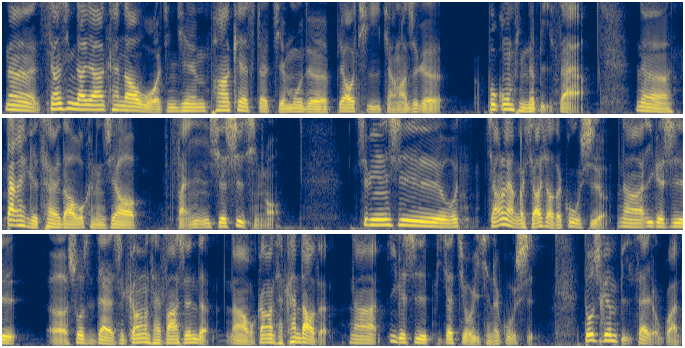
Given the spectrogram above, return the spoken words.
那相信大家看到我今天 Podcast 的节目的标题讲到这个不公平的比赛啊，那大概可以猜得到，我可能是要反映一些事情哦。这边是我讲两个小小的故事，那一个是呃说实在的，是刚刚才发生的，那我刚刚才看到的，那一个是比较久以前的故事，都是跟比赛有关。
